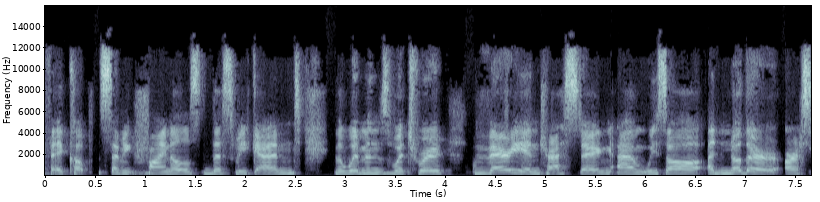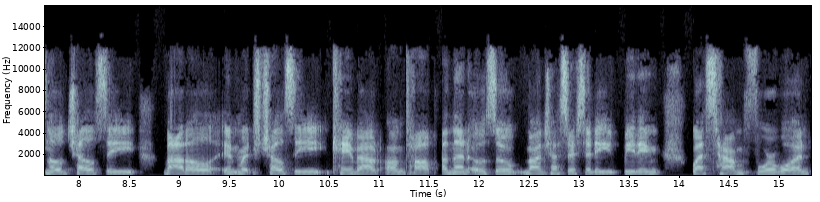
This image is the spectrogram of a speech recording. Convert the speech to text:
FA Cup semi finals this weekend, the women's, which were very interesting. Um, we saw another Arsenal Chelsea battle in which Chelsea came out on top, and then also Manchester City beating West Ham 4 1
